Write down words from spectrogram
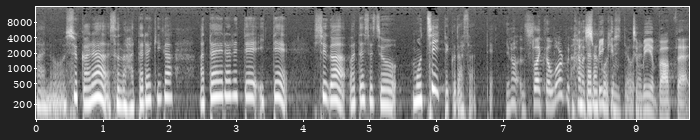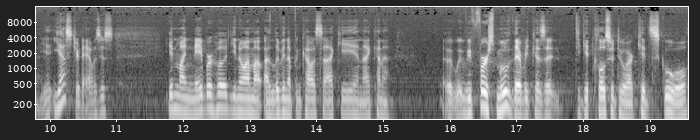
あの主からその働きが与えられていて主が私たちを用いてくださって You know, it's like the Lord was kind of speaking to me about that yesterday. I was just in my neighborhood. You know, I'm, I'm living up in Kawasaki, and I kind of, we first moved there because it, to get closer to our kids' school.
